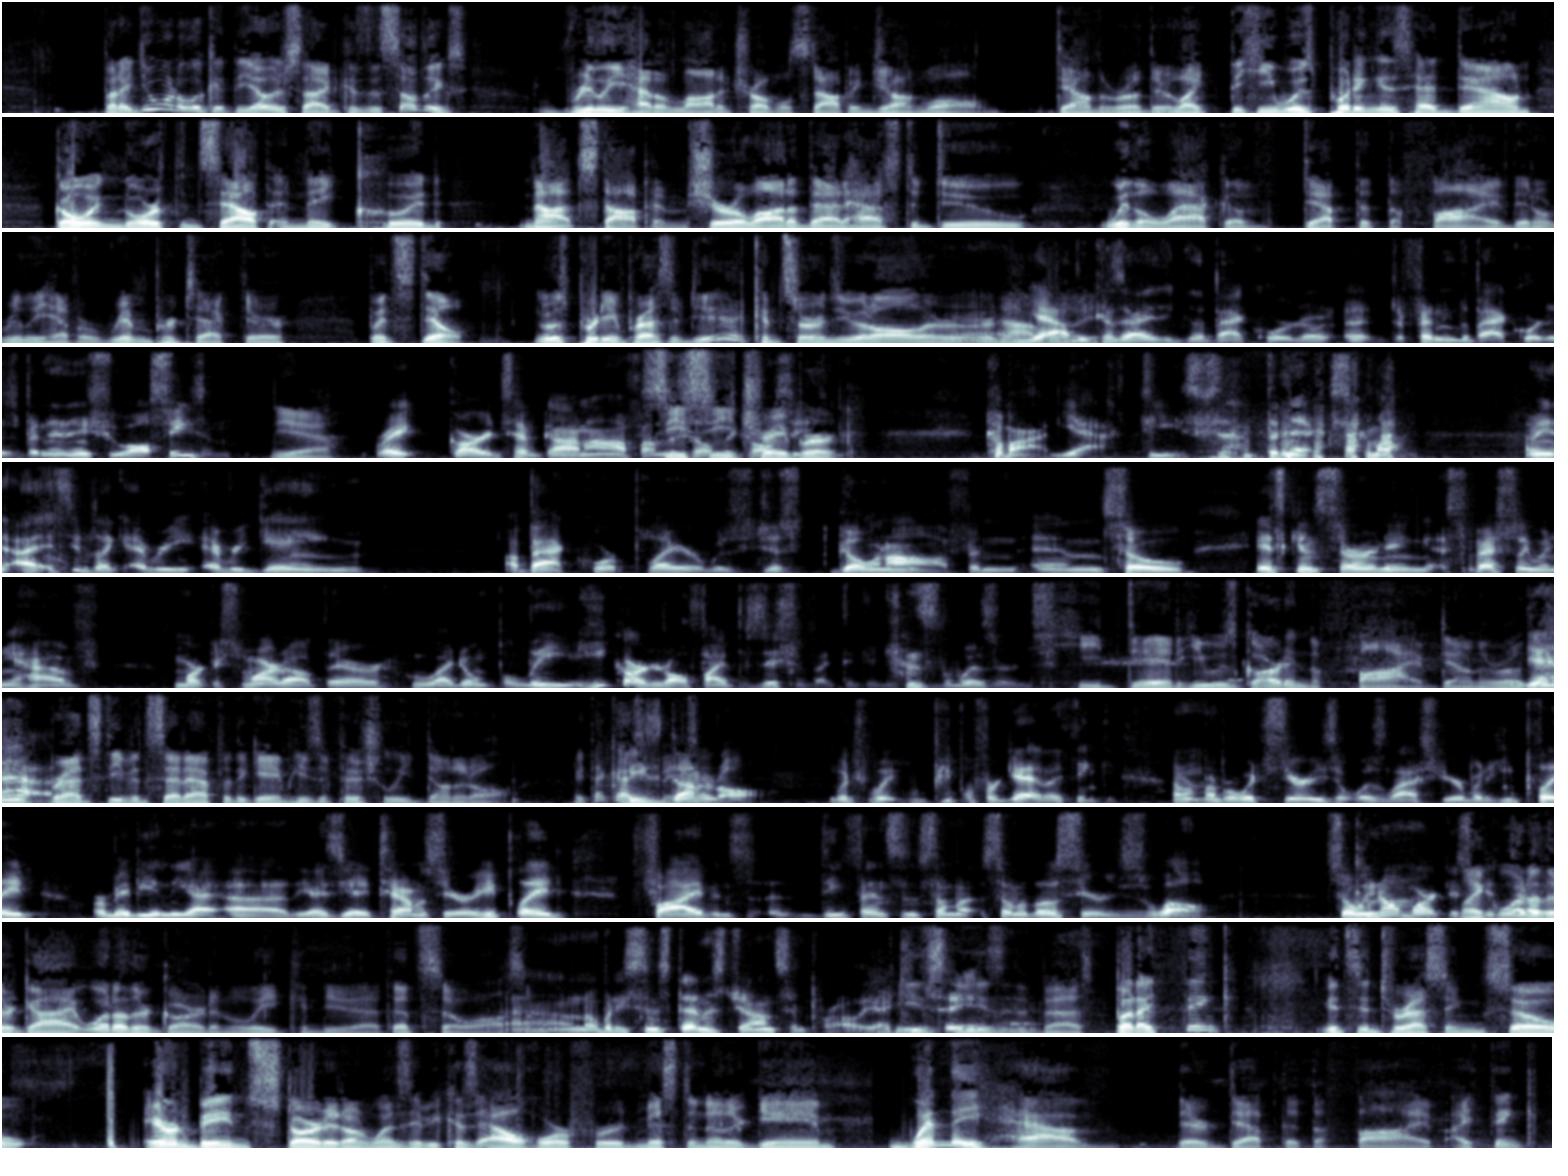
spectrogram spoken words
But I do want to look at the other side because the Celtics really had a lot of trouble stopping John Wall down the road. There, like he was putting his head down, going north and south, and they could not stop him. Sure, a lot of that has to do with a lack of depth at the five. They don't really have a rim protector, but still, it was pretty impressive. Do you think that concerns you at all, or, or not? yeah, really? because I think the backcourt, uh, defending the backcourt, has been an issue all season. yeah, Right, guards have gone off on the CC Celtics Trey. Burke. Come on, yeah, geez, the Knicks. come on. I mean, I, it seems like every every game, a backcourt player was just going off, and and so it's concerning, especially when you have Marcus Smart out there, who I don't believe he guarded all five positions. I think against the Wizards. He did. He was guarding the five down the road. Yeah. Brad Stevens said after the game, he's officially done it all. Like that guy's He's done it all. Which what people forget. I think I don't remember which series it was last year, but he played, or maybe in the uh, the Isaiah Thomas era, he played five in defense in some some of those series as well. So we know Marcus. Like what other it. guy? What other guard in the league can do that? That's so awesome. Nobody since Dennis Johnson, probably. I keep he's saying he's that. the best. But I think it's interesting. So Aron Baynes started on Wednesday because Al Horford missed another game. When they have their depth at the five, I think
